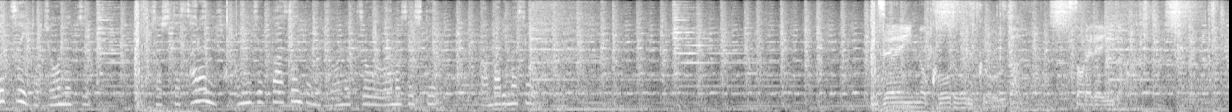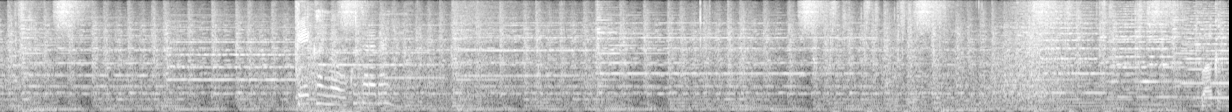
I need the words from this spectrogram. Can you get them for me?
決意と情熱。そしてさらに120%の情熱を上乗せして頑張りましょう。全員の行動力を奪う。それでいいだろう。警戒は怠らないわよ分かった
